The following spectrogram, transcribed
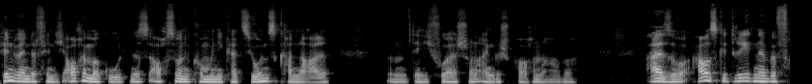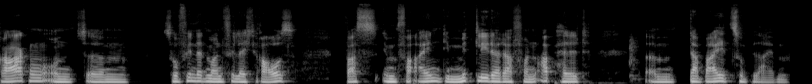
Pinwände finde ich auch immer gut. Und das ist auch so ein Kommunikationskanal, ähm, den ich vorher schon angesprochen habe. Also ausgetretene befragen und ähm, so findet man vielleicht raus, was im Verein die Mitglieder davon abhält, ähm, dabei zu bleiben.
